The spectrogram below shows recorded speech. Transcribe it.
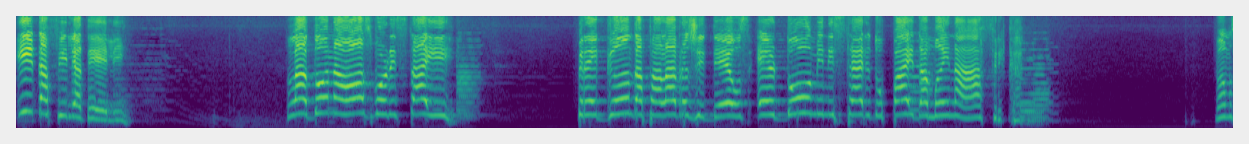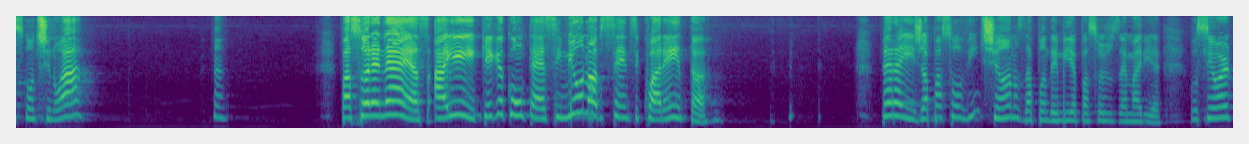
e da filha dele. Lá Dona Osborne está aí, pregando a palavra de Deus, herdou o ministério do pai e da mãe na África. Vamos continuar? Pastor Enéas, aí, o que, que acontece? Em 1940, peraí, já passou 20 anos da pandemia, pastor José Maria. O senhor,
